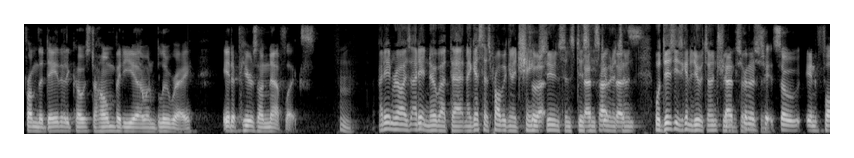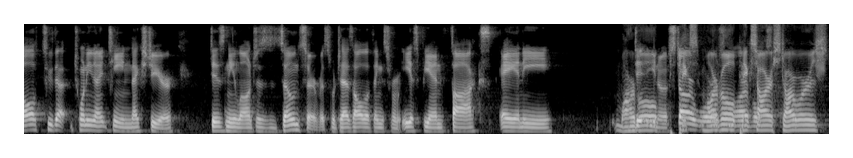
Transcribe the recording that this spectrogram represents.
from the day that it goes to home video and Blu-ray, it appears on Netflix. Hmm. I didn't realize I didn't know about that, and I guess that's probably going to change that- soon since Disney's how- doing its own. Well, Disney's going to do its own streaming That's going to service. ch- so in fall that 2019 next year, Disney launches its own service, which has all the things from ESPN, Fox, A and E. Marvel, you know, Star Pix- Wars, Marvel, Marvel, Pixar, Star Wars.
